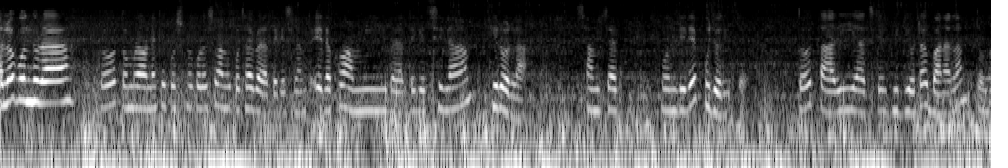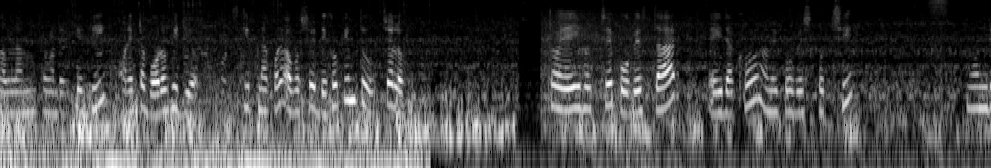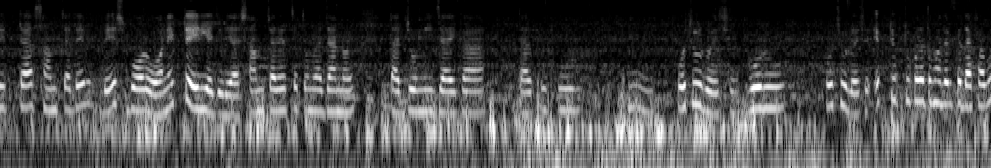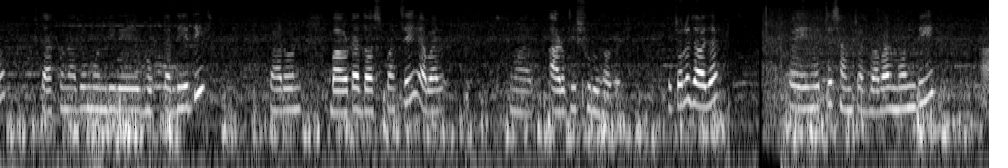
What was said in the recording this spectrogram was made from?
Hello বন্ধুরা, তো তোমরা অনেকে প্রশ্ন করেছ আমি কোথায় বেড়াতে গেছিলাম। তো এই দেখো, আমি বেড়াতে গেছিলাম হিরোলা, শামচাঁদ মন্দিরে পুজো দিতে। তো তারই আজকের ভিডিওটা বানালাম, তো ভাবলাম তোমাদেরকে দিই অনেকটা বড় ভিডিও। স্কিপ না করে অবশ্যই দেখো কিন্তু, চলো। তো এই হচ্ছে প্রবেশদ্বার, এই দেখো আমি প্রবেশ করছি। মন্দিরটা শামচাঁদের বেশ বড়, অনেকটা এরিয়া জুড়ে। আর শামচাঁদের তো তোমরা জানোই, তার জমি জায়গা, তার পুকুর প্রচুর রয়েছে, গরু প্রচুর রয়েছে। একটু একটু করে তোমাদেরকে দেখাবো। তো এখন আগে মন্দিরে ভোগটা দিয়ে দিই, কারণ বারোটা দশ পাঁচেই আবার তোমার আরতি শুরু হবে। তো চলো যাওয়া যাক। তো এই হচ্ছে শামচাঁদ বাবার মন্দির,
